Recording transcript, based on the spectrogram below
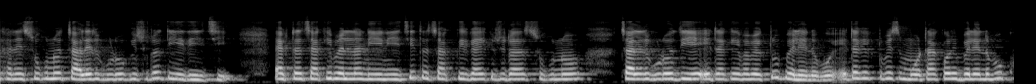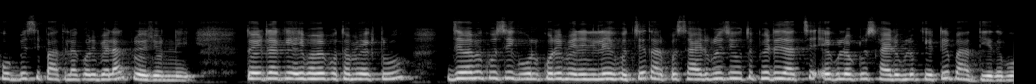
এখানে শুকনো চালের গুঁড়ো কিছুটা দিয়ে দিয়েছি। একটা চাকি মেলনা নিয়ে নিয়েছি, তো চাকতির গায়ে কিছুটা শুকনো চালের গুঁড়ো দিয়ে এটাকে এভাবে একটু বেলে নেব। এটাকে একটু বেশি মোটা করে বেলে নেব, খুব বেশি পাতলা করে বেলার প্রয়োজন নেই। তো এটাকে এইভাবে প্রথমে একটু যেভাবে খুশি গোল করে মেনে নিলেই হচ্ছে, তারপর সাইডগুলো যেহেতু ফেটে যাচ্ছে, এগুলো একটু সাইডগুলো কেটে বাদ দিয়ে দেবো।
